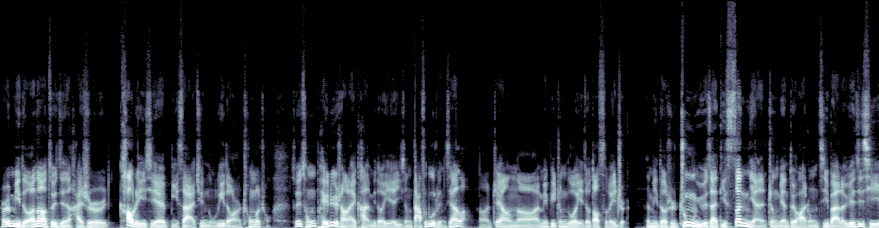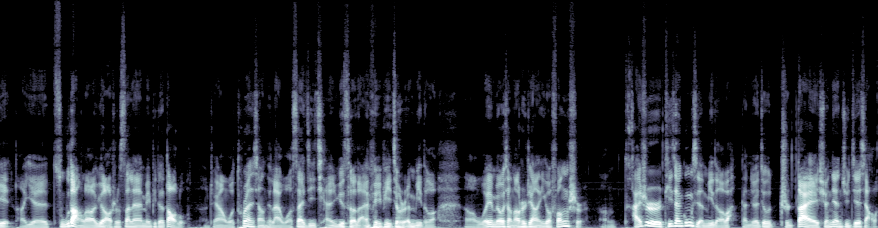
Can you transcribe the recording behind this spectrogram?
而恩比德呢，最近还是靠着一些比赛去努力的往上冲了冲，所以从赔率上来看，恩比德也已经大幅度领先了啊。这样呢，MVP 争夺也就到此为止。恩比德是终于在第三年正面对话中击败了约基奇啊，也阻挡了约老师三连 MVP 的道路。这样，我突然想起来，我赛季前预测的 MVP 就是恩比德，啊，我也没有想到是这样一个方式，嗯，还是提前恭喜恩比德吧，感觉就只待悬念去揭晓了。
